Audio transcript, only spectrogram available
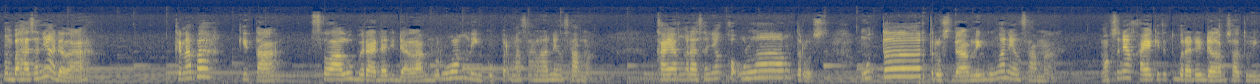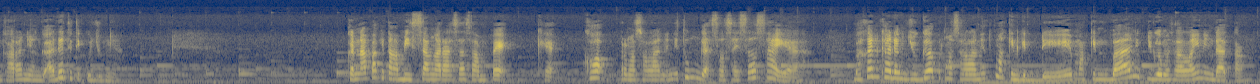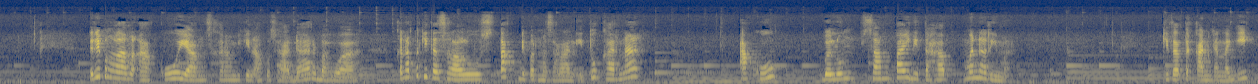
Pembahasannya adalah kenapa kita selalu berada di dalam ruang lingkup permasalahan yang sama. Kayak ngerasanya keulang terus, muter terus dalam lingkungan yang sama. Maksudnya kayak kita tuh berada di dalam satu lingkaran yang gak ada titik ujungnya. Kenapa kita bisa ngerasa sampai kayak kok permasalahan ini tuh nggak selesai-selesai ya? Bahkan kadang juga permasalahan itu makin gede, makin banyak juga masalah lain yang datang. Dari pengalaman aku yang sekarang bikin aku sadar bahwa kenapa kita selalu stuck di permasalahan itu karena aku belum sampai di tahap menerima. Kita tekankan lagi,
